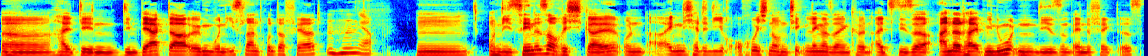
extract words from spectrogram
äh, halt den, den Berg da irgendwo in Island runterfährt. Mhm, ja. Mm, Und die Szene ist auch richtig geil und eigentlich hätte die auch ruhig noch einen Ticken länger sein können als diese anderthalb Minuten, die es im Endeffekt ist.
